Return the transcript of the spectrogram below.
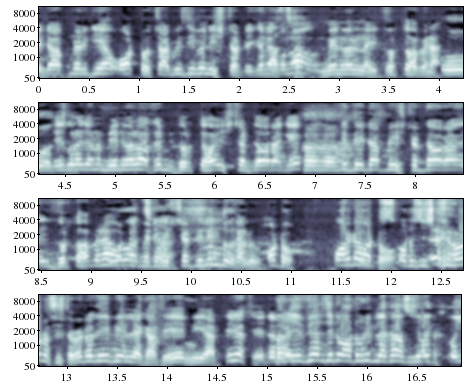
এটা আপনার গিয়ে অটো চাবি দিবেন স্টার্ট এখানে আচ্ছা। কোনো ম্যানুয়াল নাই ধরতে হবে না। আচ্ছা। এগুলো যেন ম্যানুয়াল আছে ধরতে হয় স্টার্ট দেওয়ার আগে। হ্যাঁ, হ্যাঁ, কিন্তু এটা আপনি স্টার্ট দেওয়ার ধরতে হবে না অটোমেটিক আচ্ছা, স্টার্ট দিলে চালু। অটো এটা auto auto system auto system এটা এবিআর লেখা আছে এবিআর ঠিক আছে? এটা মানে যেটা অটোমেটিক লেখা আছে সেটা ওই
